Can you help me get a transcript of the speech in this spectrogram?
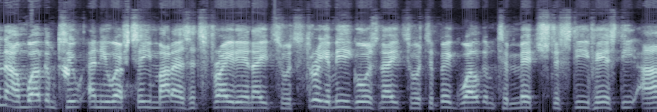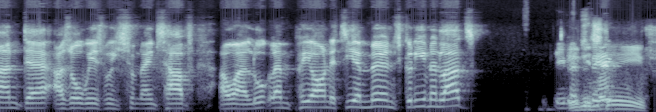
Good evening and welcome to NUFC Matters. It's Friday night, so it's three amigos night. So it's a big welcome to Mitch, to Steve Hasty, and uh, as always, we sometimes have our local MP on. It's Ian Mearns. Good evening, lads. Evening, Steve.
